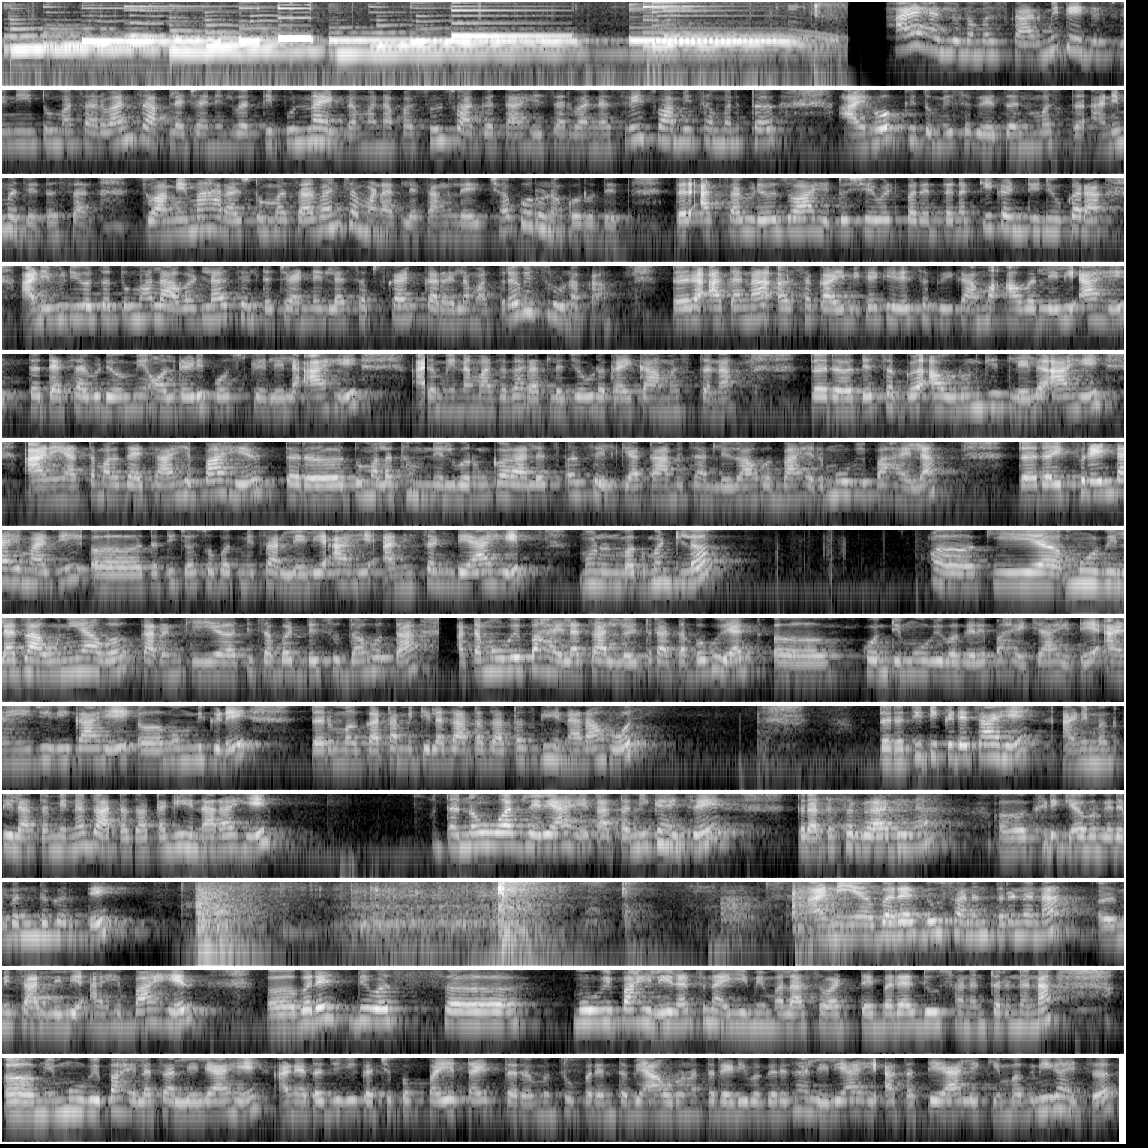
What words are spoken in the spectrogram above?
Hi hello नमस्कार मी तेजस्विनी. तुम्हा सर्वांचं आपल्या चॅनेलवरती पुन्हा एकदा मनापासून स्वागत आहे. सर्वांना श्री स्वामी समर्थ. आय होप की तुम्ही सगळेजण मस्त आणि मजेत असाल. स्वामी महाराज तुम्हा सर्वांच्या मनातल्या चांगल्या इच्छा पूर्ण करू देत. तर आजचा व्हिडिओ जो आहे तो शेवटपर्यंत नक्की कंटिन्यू करा. आणि व्हिडिओ जर तुम्हाला आवडला असेल तर चॅनेलला सबस्क्राईब करायला मात्र विसरू नका. तर आता ना सकाळी मी काय केले सगळी कामं आवरलेली आहेत. तर त्याचा व्हिडिओ मी ऑलरेडी पोस्ट केलेला आहे. आता मी ना माझं घरातलं जेवढं काही काम असतं ना तर ते सगळं आवरून घेतलेलं आहे. आणि आता मला जायचं आहे बाहेर तर तुम्हाला थंबनेलवरून कळालंच असेल की आता आम्ही चाललेलो आहोत बाहेर मूवी पाहायला. तर एक फ्रेंड आहे माझी तर तिच्यासोबत मी चाललेली आहे आणि संडे आहे. म्हणून मग म्हटलं की मूवीला जाऊन यावं कारण की तिचा बड्डेसुद्धा होता. आता मूवी पाहायला चाललो आहे तर आता बघूयात कोणती मूवी वगैरे पाहायची आहे ते. आणि जीविका आहे मम्मीकडे. तर मग आता मी तिला जाता जाताच घेणार आहोत. तर ती तिकडेच आहे आणि मग तिला आता मी ना जाता जाता घेणार आहे. आता नऊ वाजलेले आहेत आता निघायचे तर आता सगळं आधी ना खिडक्या वगैरे बंद करते. आणि बऱ्याच दिवसानंतर ना मी चाललेली आहे बाहेर. बरेच दिवस मूवी पाहिलेलाच नाही आहे मी मला असं वाटतंय. बऱ्याच दिवसानंतर ना मी मूवी पाहायला चाललेली आहे. आणि आता जीविकाचे पप्पा येत आहेत तर मग तोपर्यंत मी आवरून आता रेडी वगैरे झालेली आहे. आता ते आले की मग निघायचं.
